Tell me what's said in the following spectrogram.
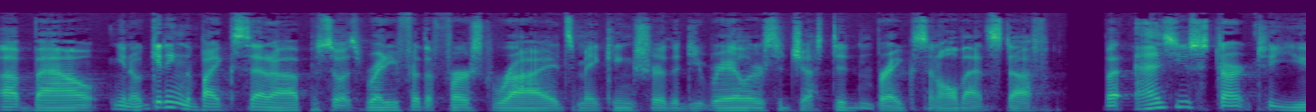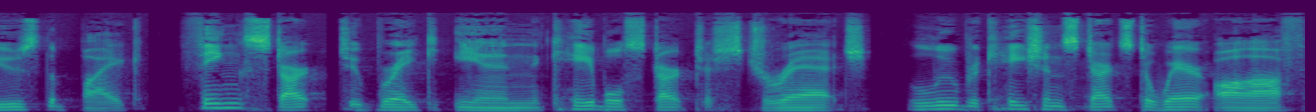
about you know getting the bike set up so it's ready for the first rides making sure the derailleurs adjusted and brakes and all that stuff. But as you start to use the bike things start to break in cables start to stretch lubrication starts to wear off.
